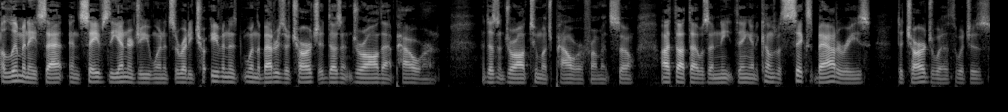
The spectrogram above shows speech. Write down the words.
eliminates that and saves the energy when it's already char- even when the batteries are charged. It doesn't draw that power. It doesn't draw too much power from it. So I thought that was a neat thing, and it comes with six batteries to charge with, which is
